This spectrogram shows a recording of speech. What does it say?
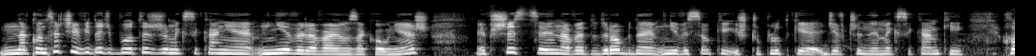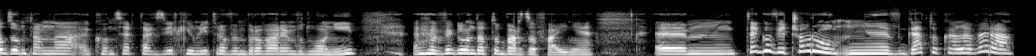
Na koncercie widać było też, że Meksykanie nie wylewają za kołnierz. Wszyscy, nawet drobne, niewysokie i szczuplutkie dziewczyny Meksykanki, chodzą tam na koncertach z wielkim litrowym browarem w dłoni. Wygląda to bardzo fajnie. Tego wieczoru mm, w Gato Calavera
